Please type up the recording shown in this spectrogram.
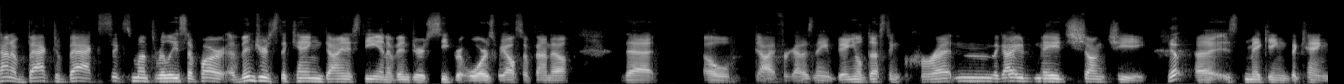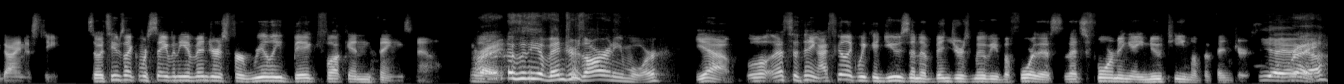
kind of back to back six month release apart. Avengers: The Kang Dynasty and Avengers: Secret Wars. We also found out that oh, I forgot his name, Daniel Destin Cretton, the guy who made Shang Chi Yep. uh, is making the Kang Dynasty. So it seems like we're saving the Avengers for really big fucking things now. Right. I don't know who the Avengers are anymore. Yeah, well, that's the thing. I feel like we could use an Avengers movie before this that's forming a new team of Avengers. Yeah, yeah, Right. yeah.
